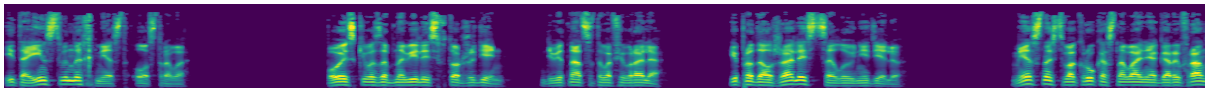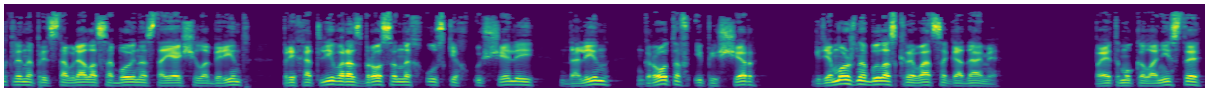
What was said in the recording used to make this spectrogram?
и таинственных мест острова. Поиски возобновились в тот же день, 19 февраля, и продолжались целую неделю. Местность вокруг основания горы Франклина представляла собой настоящий лабиринт прихотливо разбросанных узких ущелий, долин, гротов и пещер, где можно было скрываться годами. Поэтому колонисты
